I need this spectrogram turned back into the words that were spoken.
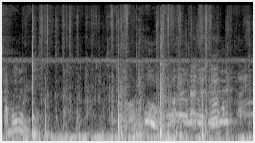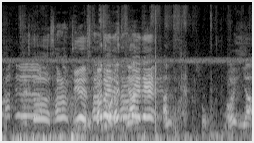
한번 해봤네. 사람 뒤에 사람 뒤에 사람 돼. 어야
